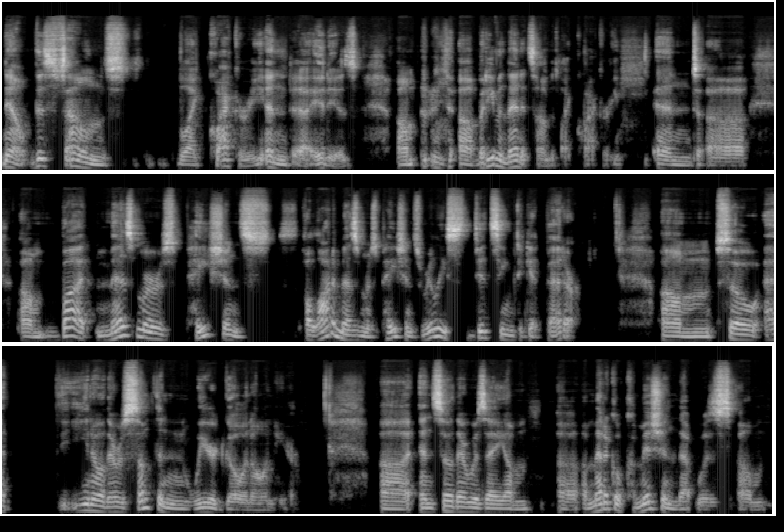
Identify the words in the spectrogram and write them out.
Now, this sounds like quackery, and uh, it is, um, uh, but even then it sounded like quackery. And uh, um, but Mesmer's patients, a lot of Mesmer's patients, really did seem to get better. Um, so at you know there was something weird going on here. Uh, and so there was a, um, a medical commission that was um,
